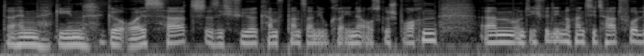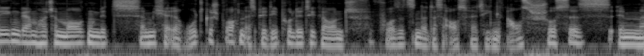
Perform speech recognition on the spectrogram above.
dahingehend geäußert, sich für Kampfpanzer an die Ukraine ausgesprochen. Ähm, und ich will Ihnen noch ein Zitat vorlegen. Wir haben heute Morgen mit Michael Roth gesprochen, SPD-Politiker und Vorsitzender des Auswärtigen Ausschusses im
